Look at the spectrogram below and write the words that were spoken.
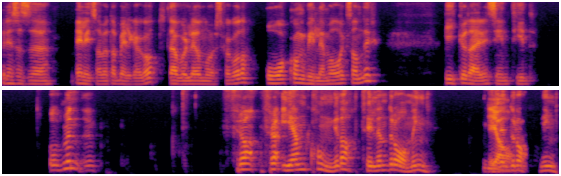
prinsesse Elisabeth av Belgia har gått, der hvor Leonor skal gå, da, og kong Wilhelm Alexander gikk jo der i sin tid. Og, men eh, fra, én konge da, til en dronning, Ja. eller dronning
